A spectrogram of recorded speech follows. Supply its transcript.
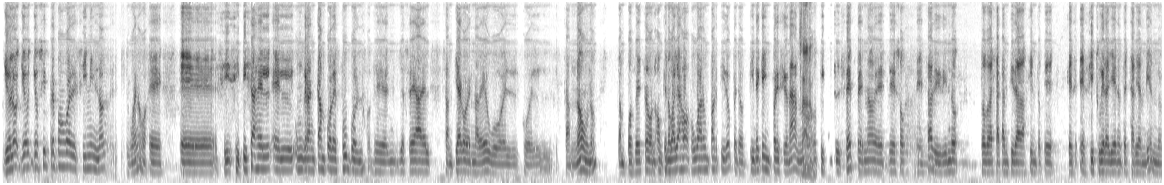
Yo, lo, yo, yo siempre pongo el símil, ¿no? Bueno, eh, eh, si, si, pisas el, un gran campo de fútbol, de, ya sea el Santiago Bernabéu o el, o el Camp Nou, ¿no? Campos de estos, aunque no vayas a jugar un partido, pero tiene que impresionar, ¿no? El césped, ¿no? De, de esos estadios y viendo toda esa cantidad de asientos que, si estuviera lleno te estarían viendo.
